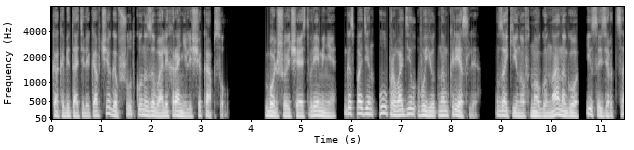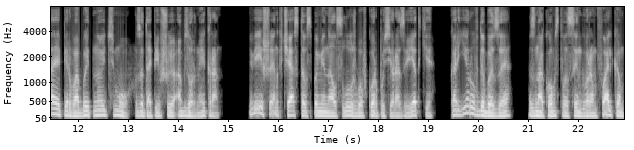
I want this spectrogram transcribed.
как обитатели Ковчега в шутку называли хранилище капсул. Большую часть времени господин У проводил в уютном кресле, закинув ногу на ногу и созерцая первобытную тьму, затопившую обзорный экран. Вейшенг часто вспоминал службу в корпусе разведки, карьеру в ДБЗ, знакомство с Ингваром Фальком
